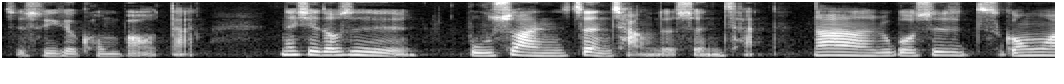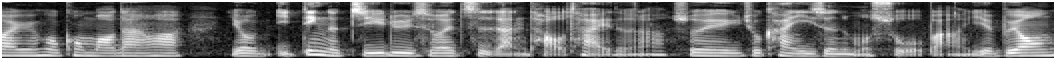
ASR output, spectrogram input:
只是一个空包蛋，那些都是不算正常的生产。那如果是子宫外孕或空包蛋的话，有一定的几率是会自然淘汰的啦，所以就看医生怎么说吧，也不用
